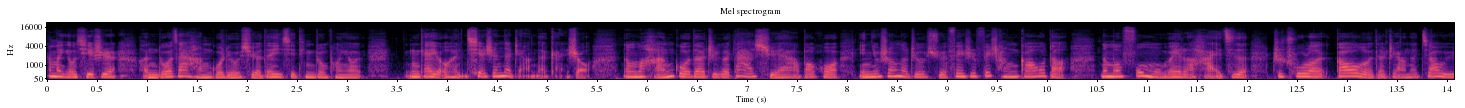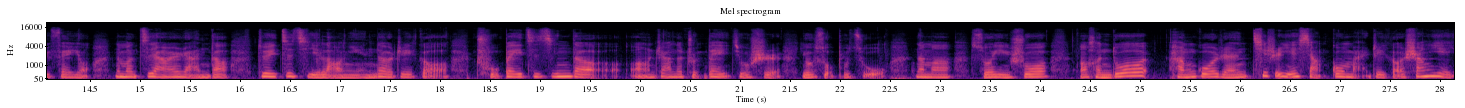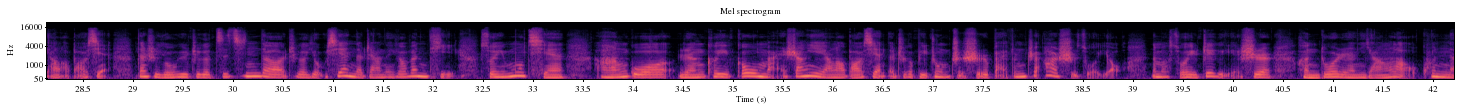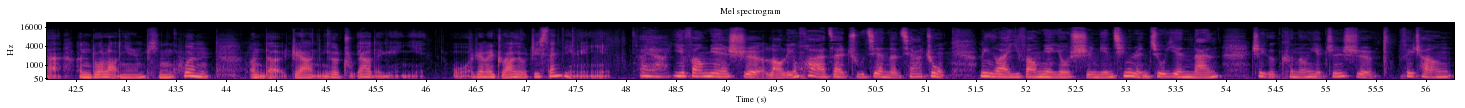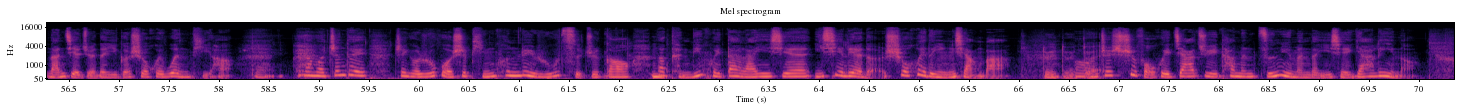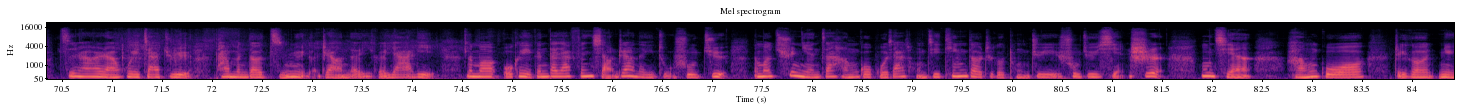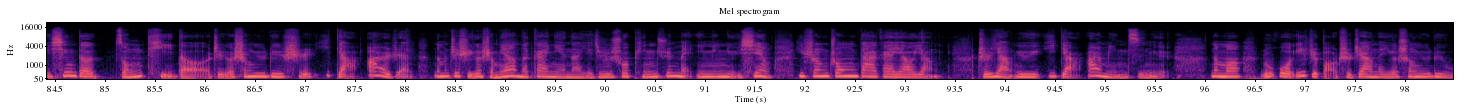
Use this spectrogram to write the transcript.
那么，尤其是很多在韩国留学的一些听众朋友。应该有很切身的这样的感受。那么韩国的这个大学啊，包括研究生的这个学费是非常高的。那么父母为了孩子支出了高额的这样的教育费用，那么自然而然的对自己老年的这个储备资金的嗯这样的准备就是有所不足。那么所以说，嗯很多韩国人其实也想购买这个商业养老保险，但是由于这个资金的这个有限的这样的一个问题，所以目前。韩国人可以购买商业养老保险的这个比重只是百分之二十左右，那么所以这个也是很多人养老困难、很多老年人贫困嗯的这样一个主要的原因。我认为主要有这三点原因。哎呀，一方面是老龄化在逐渐的加重，另外一方面又是年轻人就业难，这个可能也真是非常难解决的一个社会问题哈。对，那么针对这个，如果是贫困率如此之高，那肯定会带来一些一系列的社会的影响吧？对对对，这是否会加剧他们子女们的一些压力呢？自然而然会加剧他们的子女的这样的一个压力。那么，我可以跟大家分享这样的一组数据。那么，去年在韩国国家统计厅的这个统计数据显示，目前韩国这个女性的总体的这个生育率是一点二人。那么，这是一个什么样的概念呢？也就是说，平均每一名女性一生中大概要养只养育一点二名子女。那么，如果一直保持这样的一个生育率，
